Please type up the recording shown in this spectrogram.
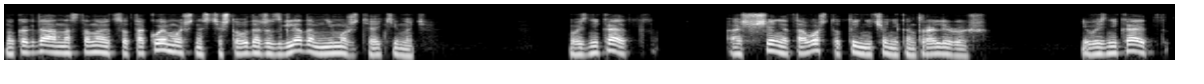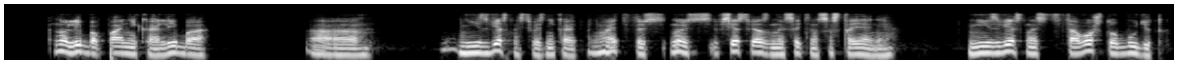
Но когда она становится такой мощности, что вы даже взглядом не можете окинуть, возникает ощущение того, что ты ничего не контролируешь. И возникает, ну, либо паника, либо э, неизвестность возникает, понимаете? То есть, ну, все связаны с этим состоянием. Неизвестность того, что будет –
